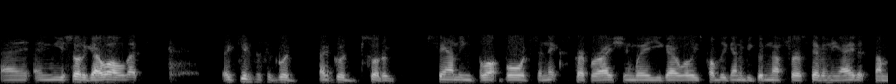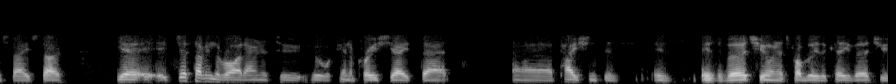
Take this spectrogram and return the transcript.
and, and you sort of go, oh, that's it gives us a good a good sort of sounding block board for next preparation where you go, well, he's probably going to be good enough for a 78 at some stage. So, yeah, it's just having the right owners who, who can appreciate that uh, patience is, is is a virtue, and it's probably the key virtue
